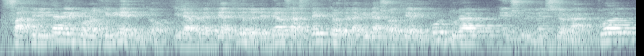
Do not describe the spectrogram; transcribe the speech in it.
facilitar el conocimiento y la apreciación de determinados aspectos de la vida social y cultural en su dimensión actual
